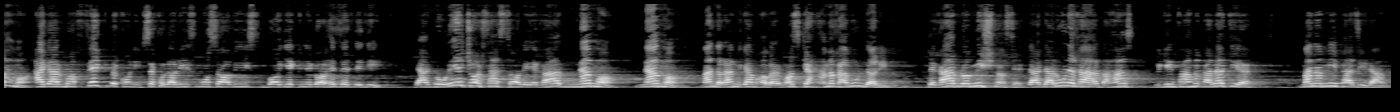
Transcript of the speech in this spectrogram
اما اگر ما فکر بکنیم سکولاریزم مساوی است با یک نگاه ضد دین در دوره 400 ساله غرب نه ما نه ما. من دارم میگم هابرماس که همه قبول داریم که غرب رو می‌شناسه. در درون غرب هست. میگیم فهم غلطیه. منم میپذیرم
